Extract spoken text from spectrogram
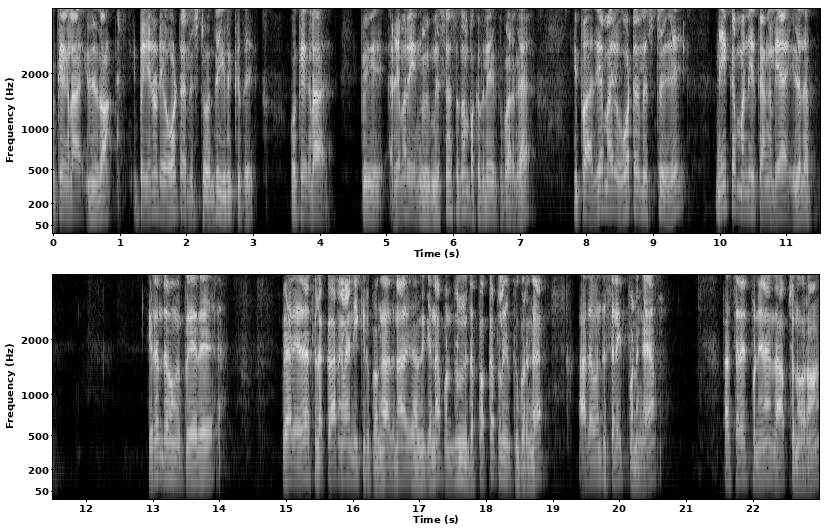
ஓகேங்களா? இதுதான். இப்போ என்னுடைய ஓட்டர் லிஸ்ட்டு வந்து இருக்குது. ஓகேங்களா? இப்போ அதே மாதிரி எங்கள் மிஸ்ஸஸ் தான் பக்கத்துலேயே இருக்குது பாருங்கள் இப்போ அதே மாதிரி ஓட்டர் லிஸ்ட்டு நீக்கம் பண்ணியிருக்காங்க இல்லையா இதில் இறந்தவங்க பேர் வேறு ஏதாவது சில காரணங்களாக நீக்கியிருப்பாங்க. அதனால் அதுக்கு என்ன பண்ணுறோன்னு இந்த பக்கத்தில் இருக்குது பாருங்கள் அதை வந்து செலக்ட் பண்ணுங்கள் அது செலக்ட் பண்ணினா இந்த ஆப்ஷன் வரும்.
